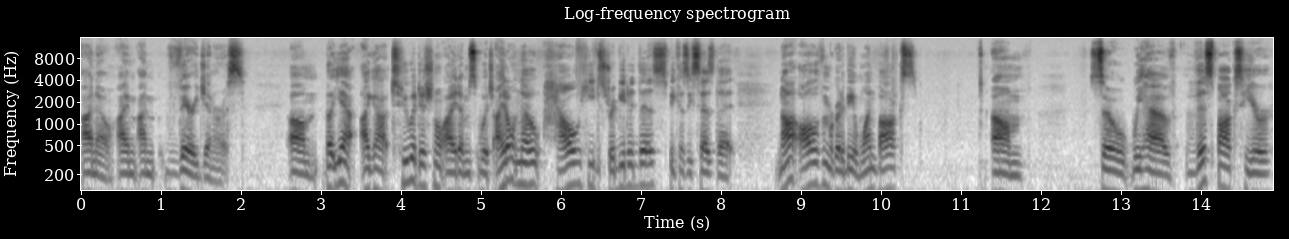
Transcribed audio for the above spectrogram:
I know, I'm, I'm very generous. Um, but yeah, I got two additional items, which I don't know how he distributed this because he says that not all of them are going to be in one box. Um, so we have this box here,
